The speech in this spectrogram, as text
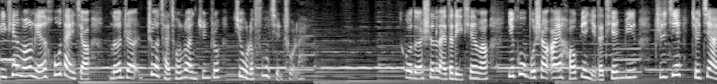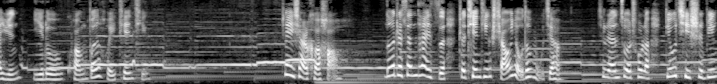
李天王连呼带叫，哪吒这才从乱军中救了父亲出来。脱得身来的李天王也顾不上哀嚎遍野的天兵，直接就驾云一路狂奔回天庭。这下可好，哪吒三太子这天庭少有的武将，竟然做出了丢弃士兵、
